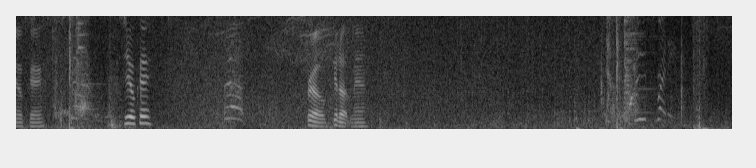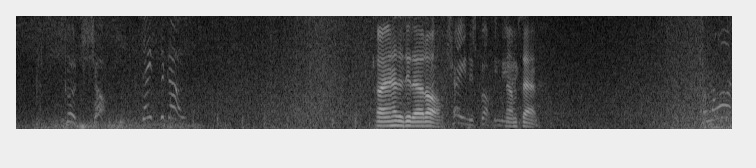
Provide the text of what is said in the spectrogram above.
Okay. Is he okay? Bro, get up, man. Food's ready. Good shot. Safe to go. I didn't have to do that at all. Chain is blocking the No, I'm anchor. sad. Come on.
